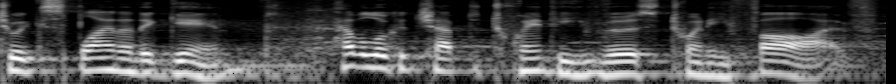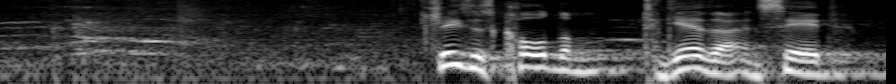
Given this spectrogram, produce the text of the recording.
to explain it again. Have a look at chapter 20, verse 25. Jesus called them together and said,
